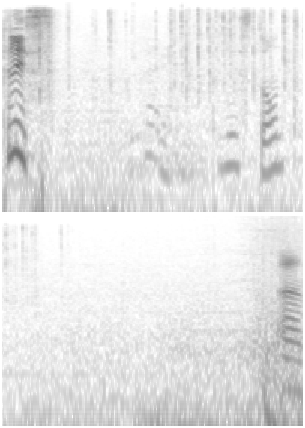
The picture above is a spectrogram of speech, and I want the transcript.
Please. Please don't. And.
